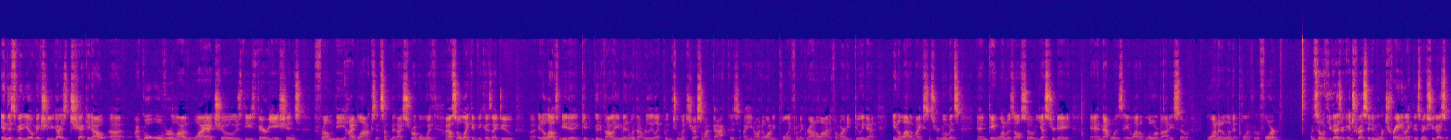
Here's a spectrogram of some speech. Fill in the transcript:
in this video, make sure you guys check it out. Uh, I go over a lot of why I chose these variations from the high blocks. That's something that I struggle with. I also like it because I do, uh, it allows me to get good volume in without really like putting too much stress on my back because I, you know, I don't want to be pulling from the ground a lot if I'm already doing that in a lot of my accessory movements. And day one was also yesterday, and that was a lot of lower body. So wanted to limit pulling from the floor. And so if you guys are interested in more training like this, make sure you guys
